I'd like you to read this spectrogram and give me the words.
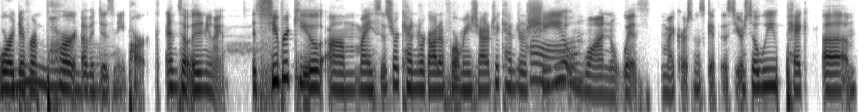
or a different part of a Oh. Disney park. And so anyway, it's super cute. Um, my sister Kendra got it for me. Shout out to Kendra. She won with my Christmas gift this year. So we pick um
